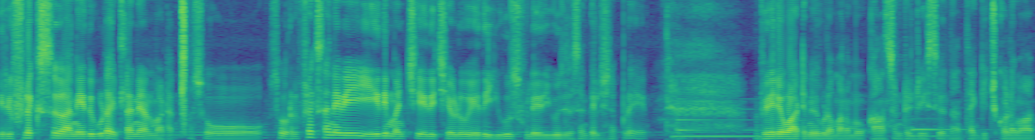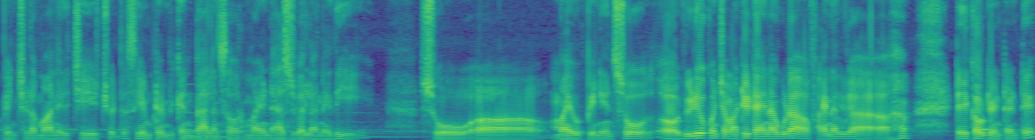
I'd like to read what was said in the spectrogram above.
ఈ రిఫ్లెక్స్ అనేది కూడా ఇట్లానే అనమాట సో సో రిఫ్లెక్స్ అనేవి ఏది మంచి ఏది చెడు ఏది యూజ్ఫుల్ ఏది యూజ్లెస్ అని తెలిసినప్పుడే వేరే వాటి మీద కూడా మనము కాన్సన్ట్రేట్ చేసి దాన్ని తగ్గించుకోవడమా పెంచడమా అనేది చేయొచ్చు. At the same time we can balance our mind as well అనేది so my opinion so video కొంచెం అటు ఇటు అయినా కూడా ఫైనల్గా టేక్అవుట్ ఏంటంటే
